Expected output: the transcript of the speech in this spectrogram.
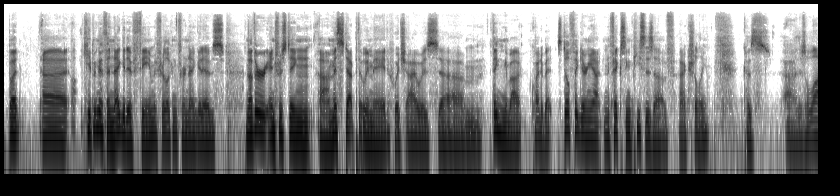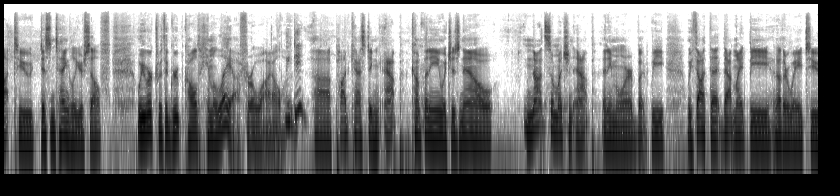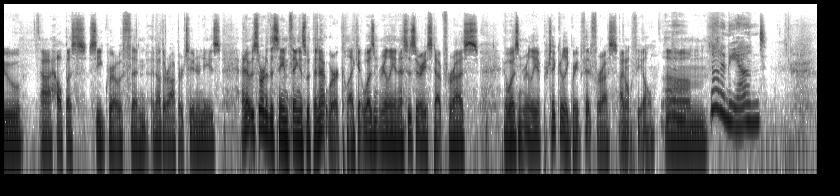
But uh, keeping with the negative theme, if you're looking for negatives, another interesting uh, misstep that we made, which I was um, thinking about quite a bit, still figuring out and fixing pieces of, actually, because uh, there's a lot to disentangle yourself. We worked with a group called Himalaya for a while. We did. A podcasting app company, which is now not so much an app anymore, but we, we thought that that might be another way to uh, help us see growth and, and other opportunities. And it was sort of the same thing as with the network. Like it wasn't really a necessary step for us. It wasn't really a particularly great fit for us. I don't feel. Um, Not in the end.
